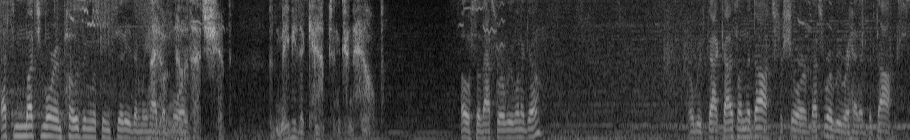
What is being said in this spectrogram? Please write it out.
That's much more imposing looking city than we had before. I don't before. know that ship, but maybe the captain can help. Oh, so that's where we want to go? Oh, we've got guys on the docks for sure. That's where we were headed, the docks.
